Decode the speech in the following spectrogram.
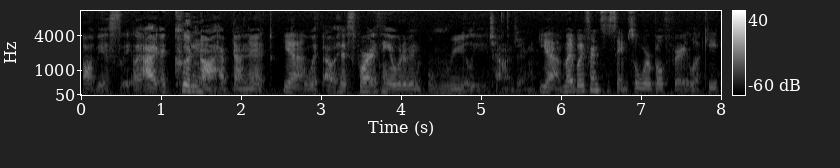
obviously like, I, I could not have done it yeah. without his support. I think it would have been really challenging. Yeah my boyfriend's the same so we're both very lucky.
